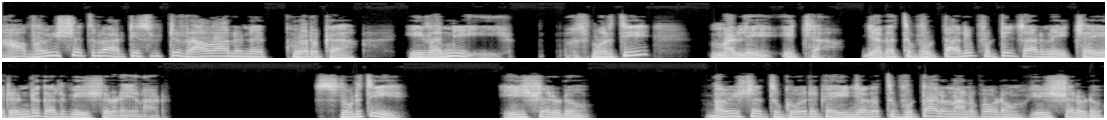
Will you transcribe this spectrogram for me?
ఆ భవిష్యత్తులో అట్టి సృష్టి రావాలనే కోరిక ఇవన్నీ స్మృతి మళ్ళీ ఇచ్చ. జగత్తు పుట్టాలి పుట్టించాలనే ఇచ్చ ఈ రెండు కలిపి ఈశ్వరుడైనాడు. స్మృతి ఈశ్వరుడు. భవిష్యత్తు కోరిక ఈ జగత్తు పుట్టాలని అనుకోవడం ఈశ్వరుడు.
